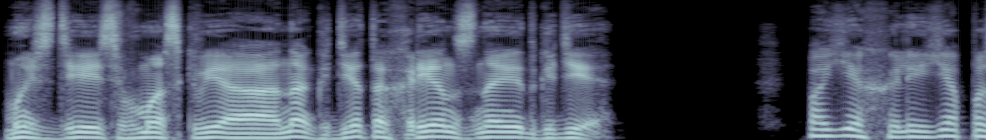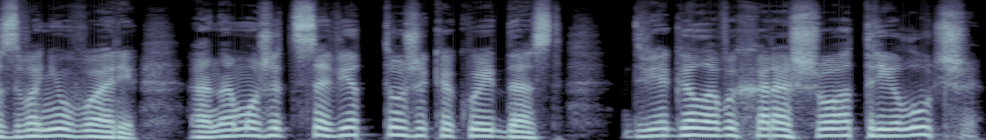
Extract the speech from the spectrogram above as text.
Мы здесь, в Москве, а она где-то хрен знает где». «Поехали, я позвоню Варе. Она, может, совет тоже какой даст. Две головы хорошо, а три лучше».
